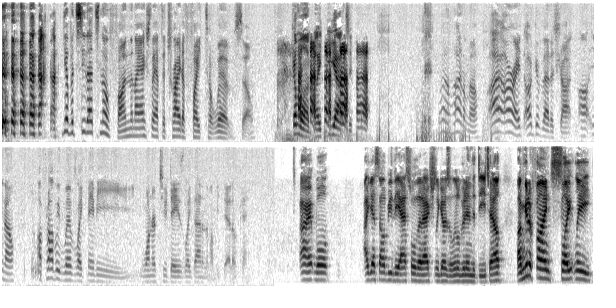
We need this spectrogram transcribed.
Yeah, but see, that's no fun. Then I actually have to try to fight to live. So, Come on, Mike, you got it. well, I don't know. I all right, I'll give that a shot. Uh, you know, I'll probably live like maybe one or two days like that, and then I'll be dead. Okay. All right, well, I guess I'll be the asshole that actually goes a little bit into detail. I'm gonna find slightly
